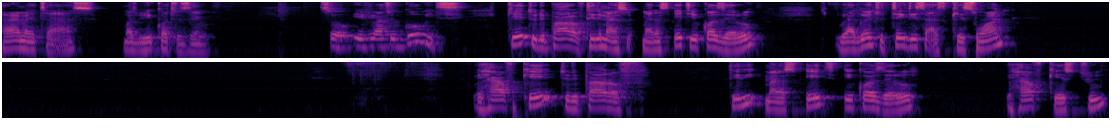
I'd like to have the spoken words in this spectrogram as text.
parameters must be equal to 0. So if you are to go with k to the power of 3 minus, minus 8 equals 0, we are going to take this as case 1. We have k to the power of 3 minus 8 equals 0. We have case 2.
